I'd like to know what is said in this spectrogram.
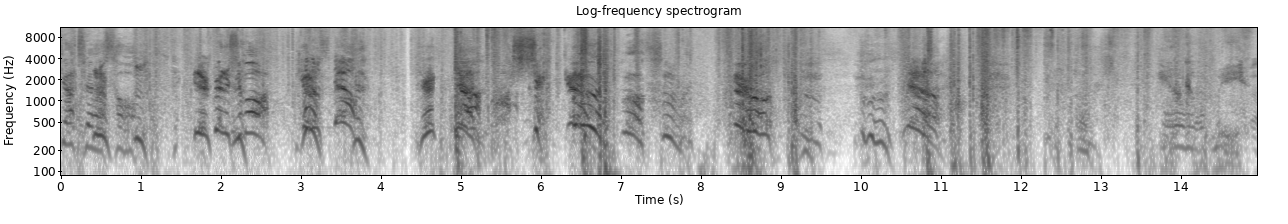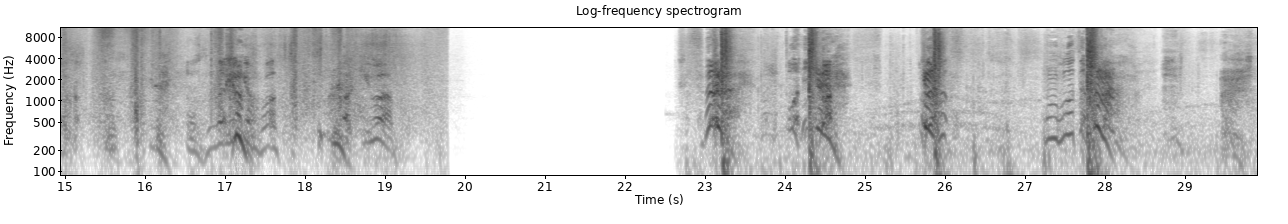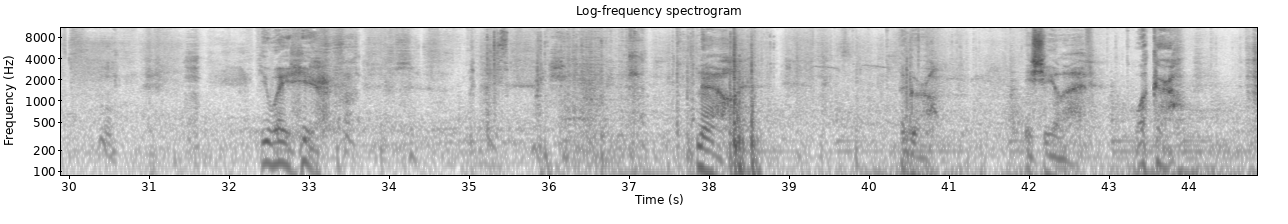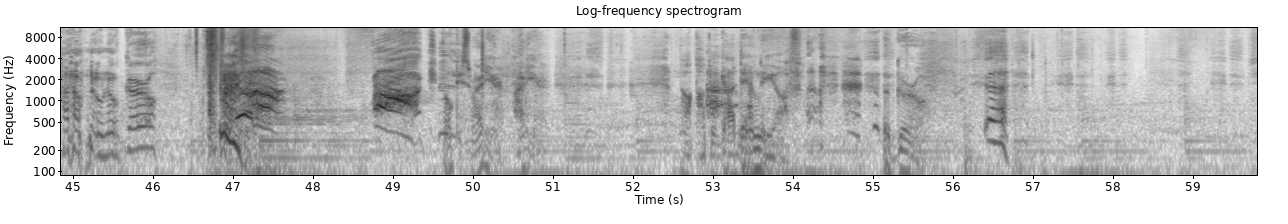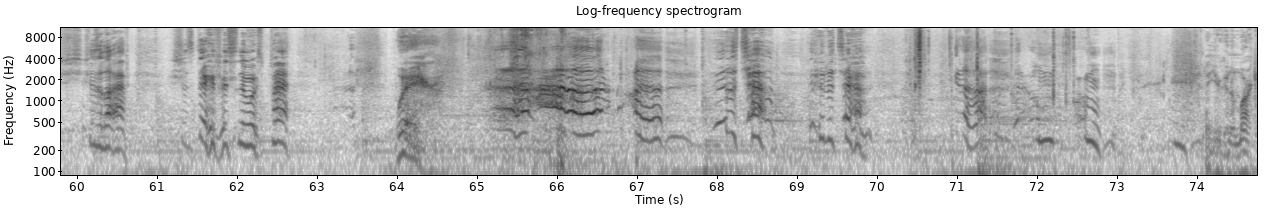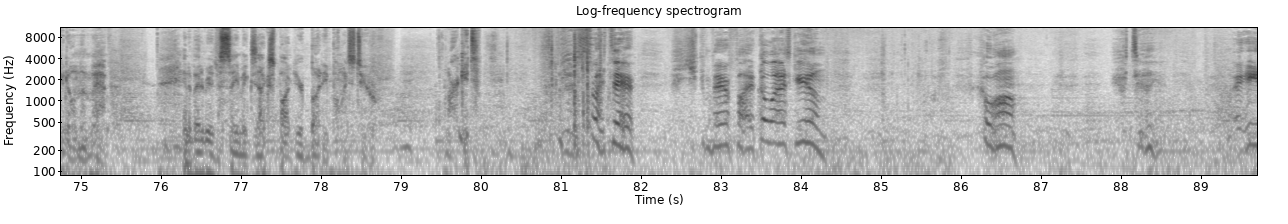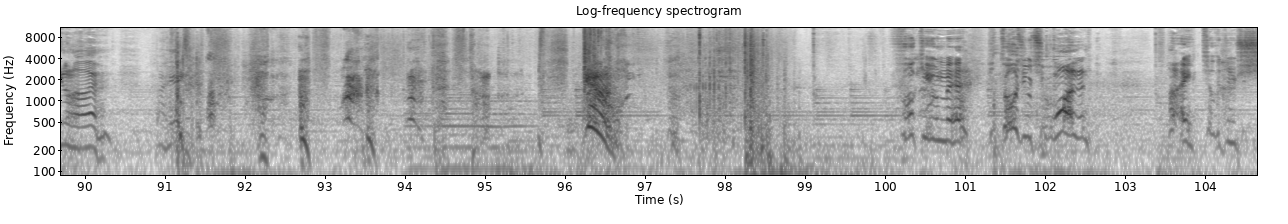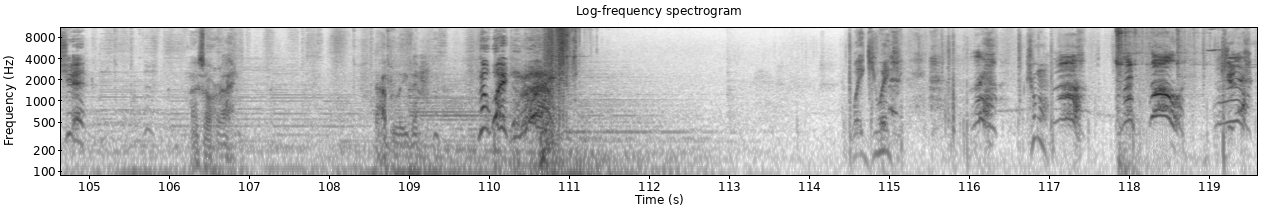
Gotcha, asshole. Finish him off! Get him still! Oh, shit! Handcuff me. Let me go. I'll fuck you up. What the fuck? You wait here. Now, the girl. Is she alive? What girl? I don't know no girl. Fuck! Focus right here, right here. I'll pop your goddamn knee off. The girl. She's alive. David's newest pet. Where? In the town. In the town. Now you're gonna mark it on the map. And it better be the same exact spot your buddy points to. Mark it. It's right there. You can verify it. Go ask him. Go on. I tell you, I ain't lying. I ain't. Fuck you, man. He told you what you wanted. I ain't telling you shit. That's all right. I believe him. No, wait! Wakey, wakey. Come on. Let's go! Stop!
